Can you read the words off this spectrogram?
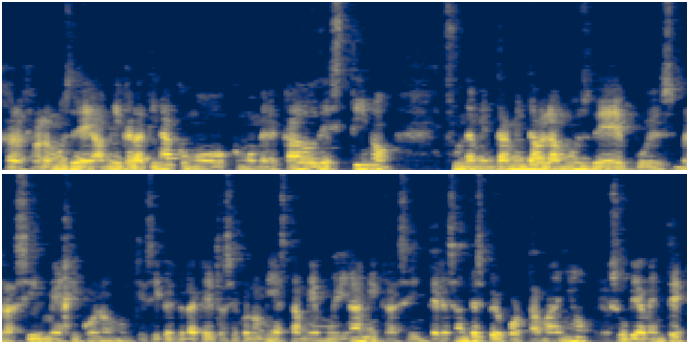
claro, si hablamos de América Latina como, como mercado destino, fundamentalmente hablamos de pues Brasil, México, ¿no? Aunque sí que es verdad que hay otras economías también muy dinámicas e interesantes, pero por tamaño es obviamente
